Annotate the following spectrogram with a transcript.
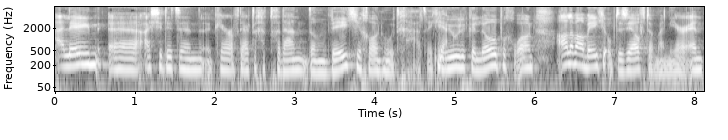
Alleen uh, als je dit een keer of dertig hebt gedaan... dan weet je gewoon hoe het gaat. Weet je, huwelijken lopen gewoon allemaal een beetje op dezelfde manier. En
